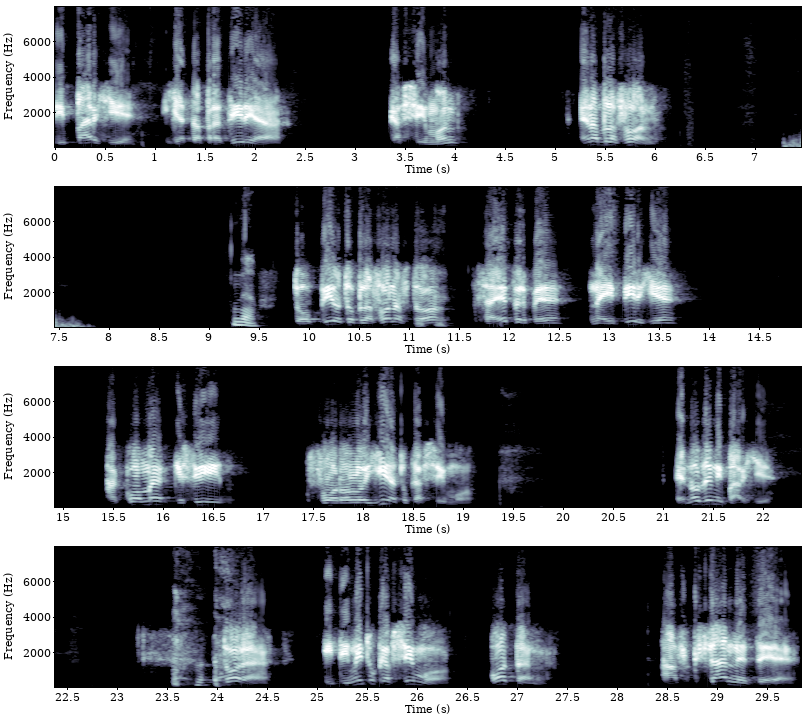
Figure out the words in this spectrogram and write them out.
υπάρχει για τα πρατήρια καυσίμων ένα πλαφόν. Ναι. Το οποίο το πλαφόν αυτό θα έπρεπε να υπήρχε ακόμα και στη φορολογία του καυσίμου. Ενώ δεν υπάρχει. Τώρα, η τιμή του καυσίμου όταν αυξάνεται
